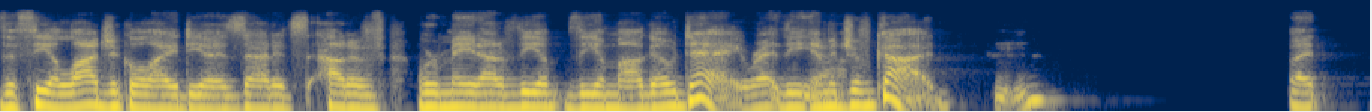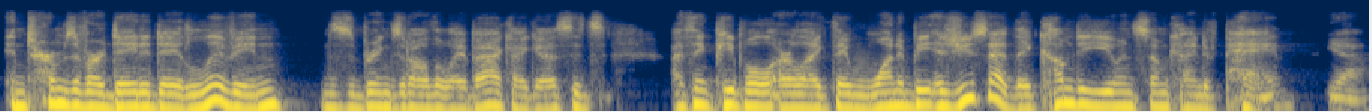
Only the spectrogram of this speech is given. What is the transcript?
the theological idea is that it's out of, we're made out of the, the imago Dei, right? The yeah. image of God. Mm-hmm. But in terms of our day to day living, this brings it all the way back, I guess. It's, I think people are like, they want to be, as you said, they come to you in some kind of pain. Yeah.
